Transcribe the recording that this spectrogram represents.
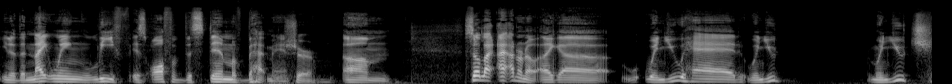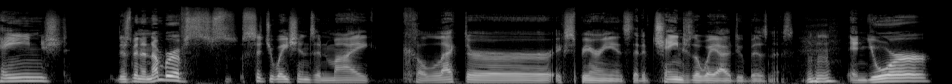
you know, the Nightwing leaf is off of the stem of Batman. Sure. So like I, I don't know, like uh w- when you had when you when you changed there's been a number of s- situations in my collector experience that have changed the way I do business. And your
